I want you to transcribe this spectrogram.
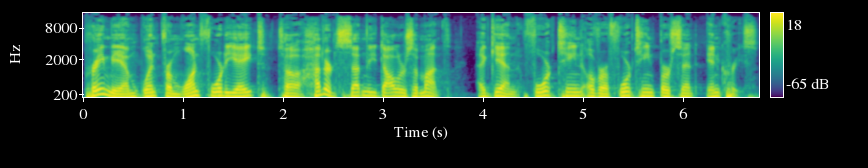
premium went from 148 to $170 a month. Again, 14 over a 14% increase.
